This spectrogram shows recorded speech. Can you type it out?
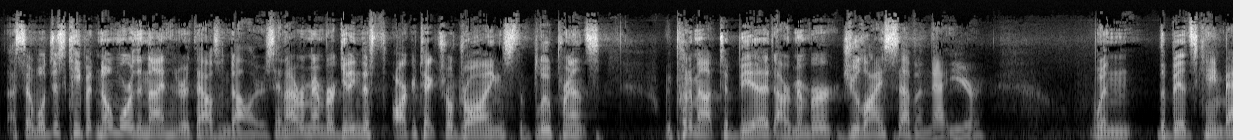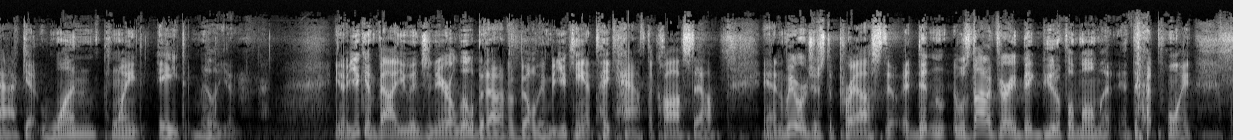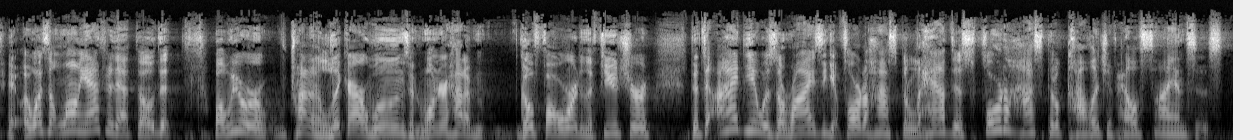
I said, well, just keep it no more than $900,000. And I remember getting the architectural drawings, the blueprints. We put them out to bid. I remember July 7 that year when the bids came back at 1.8 million. You know, you can value engineer a little bit out of a building, but you can't take half the cost out. And we were just depressed. It didn't, it was not a very big, beautiful moment at that point. It wasn't long after that, though, that while we were trying to lick our wounds and wonder how to go forward in the future, that the idea was arising at Florida Hospital to have this Florida Hospital College of Health Sciences.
